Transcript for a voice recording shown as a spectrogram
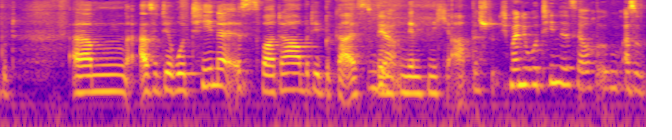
gut. Ähm, also die Routine ist zwar da, aber die Begeisterung Ja. nimmt nicht ab. Das stimmt. Ich meine, die Routine ist ja auch irgendwo, also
